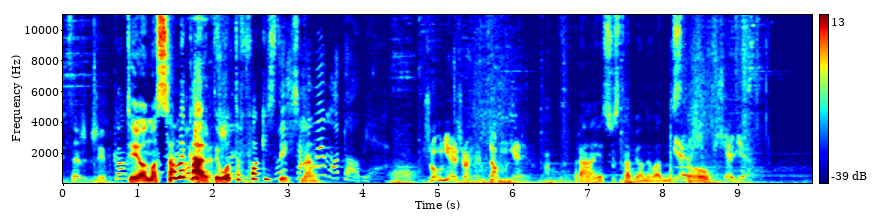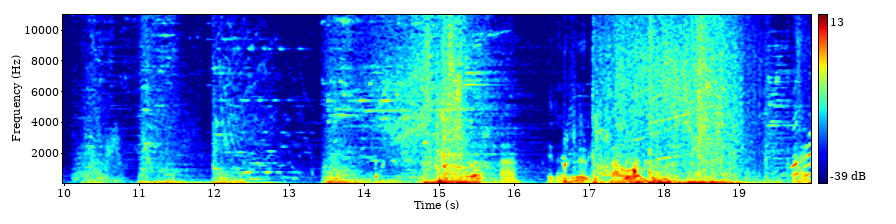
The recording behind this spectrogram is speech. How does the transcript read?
Chcesz grzybka? Ty, on ma same karty, what the fuck is this, man? Żołnierze, do mnie. Dobra, jest ustawiony ładny stół. W siebie. E, jeden grzyb, strzału. Okej,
